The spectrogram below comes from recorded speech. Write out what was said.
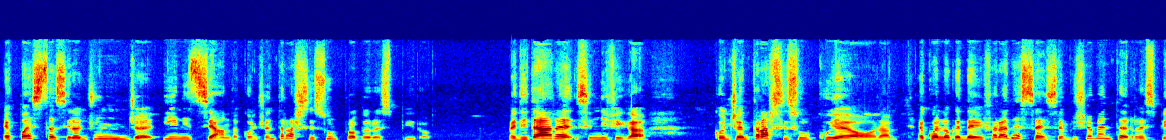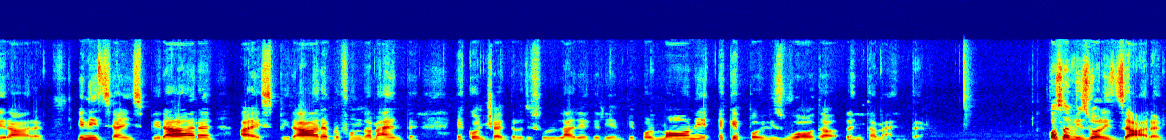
e questa si raggiunge iniziando a concentrarsi sul proprio respiro. Meditare significa concentrarsi sul qui e ora e quello che devi fare adesso è semplicemente respirare. Inizia a inspirare, a espirare profondamente e concentrati sull'aria che riempie i polmoni e che poi li svuota lentamente. Cosa visualizzare?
